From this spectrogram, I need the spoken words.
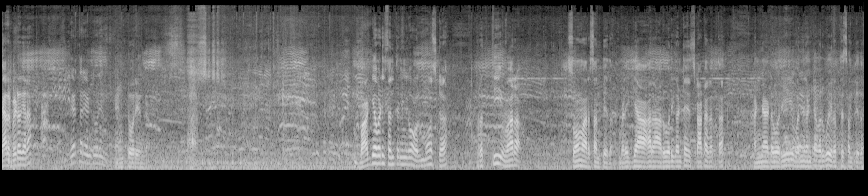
ಯಾರು ಬೇಡೋಗ್ಯಾರ? ಬೇಡ್ತಾರೆ ಎಂಟೂವರೆ ಎಂಟೂವರೆ ಹಂಗ. ಭಾಗ್ಯವಾಡಿ ಸಂತೆ ನಿಮಗೆ ಆಲ್ಮೋಸ್ಟ್ ಪ್ರತಿ ವಾರ ಸೋಮವಾರ ಸಂತೆ ಇದು. ಬೆಳಗ್ಗೆ ಆರು ಆರೂವರೆ ಗಂಟೆ ಸ್ಟಾರ್ಟ್ ಆಗುತ್ತಾ? ಹನ್ನೆರಡುವರೆ ಒಂದು ಗಂಟೆವರೆಗೂ ಇರುತ್ತೆ ಸಂತೆ ಇದು.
